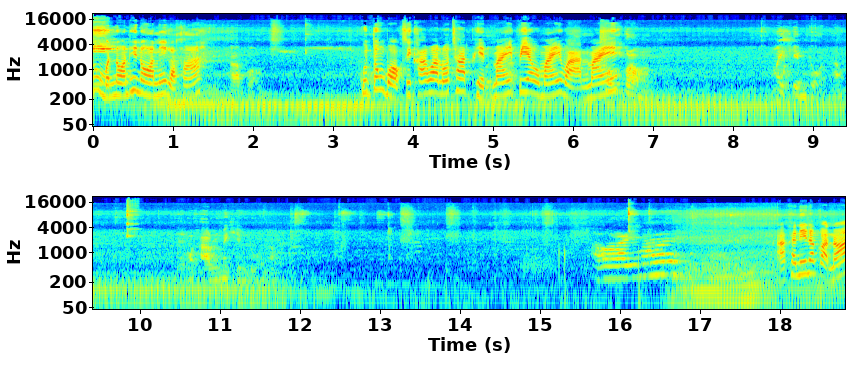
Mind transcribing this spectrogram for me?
นุ่มเหมือนนอนที่นอนนี่เหรอคะ ครับผม คุณต้องบอกสิคะว่ารสชาติเผ็ดไหมเปรี้ยวไหมหวานไหมกลมกล่อม ไม่เค็มโดดครับ แต่มะพร้าวนี่ไม่เค็มโดดครับอะแค่นี้นะก่อนเนาะ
